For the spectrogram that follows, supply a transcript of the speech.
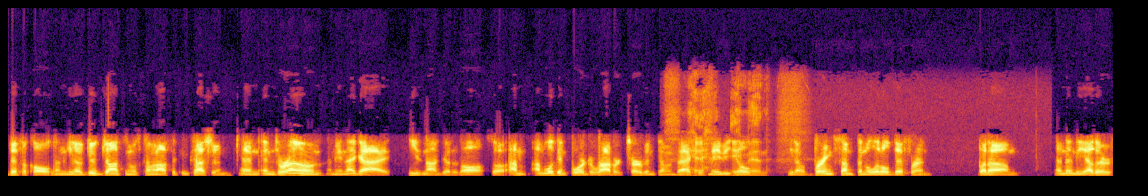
difficult. And you know, Duke Johnson was coming off the concussion, and and Draughn, I mean, that guy, he's not good at all. So I'm I'm looking forward to Robert Turbin coming back because maybe he'll you know, bring something a little different. But um, and then the other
